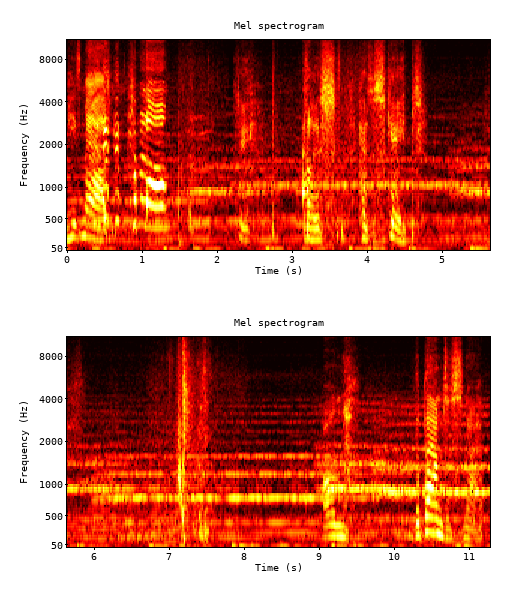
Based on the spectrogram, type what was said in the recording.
him. He's mad. Come along. See, Alice has escaped. On the Bandersnatch.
